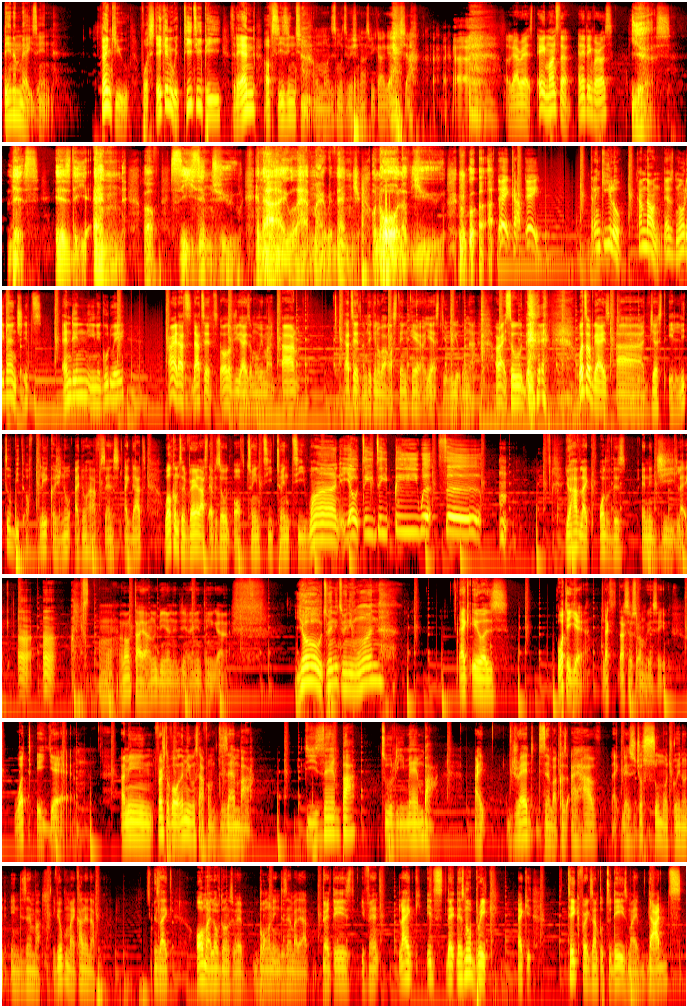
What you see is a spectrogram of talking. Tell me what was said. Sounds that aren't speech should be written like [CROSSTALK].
been amazing. Thank you for sticking with TTP to the end of season two. Ah. Oh, man, this motivational speaker, I guess. [LAUGHS] okay, rest. Hey, Monster, anything for us? Yes, this is the end of season two, and I will have my revenge on all of you. [LAUGHS] hey, cap, hey, tranquilo, calm down. There's no revenge. It's ending in a good way. All right, that's that's it. All of you guys are moving mad. Um, that's it. I'm taking over Austin here. Yes, the real owner. All right, so [LAUGHS] what's up, guys? Uh, just a little bit of play because you know I don't have sense like that. Welcome to the very last episode of 2021. Yo, TTP, what's up? Mm. You have like all of this energy, like uh, uh. Mm, I don't tire. I don't be energy or anything. Uh. Yo, 2021. Like it was. What a year. That's that's just what I'm gonna say. What a year. I mean, first of all, let me even start from December. December to remember. I dread December because I have like there's just so much going on in December. If you open my calendar, it's like all my loved ones were born in December. There are birthdays, events. Like it's like, there's no break. Like it, take for example, today is my dad's,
